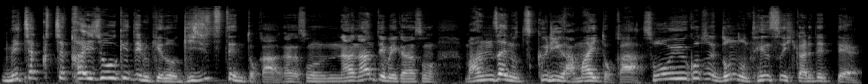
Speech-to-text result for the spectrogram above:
めちゃくちゃ会場を受けてるけど、技術点とか、なんかその、な、なんて言えばいいかな、その、漫才の作りが甘いとか、そういうことでどんどん点数引かれてって、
